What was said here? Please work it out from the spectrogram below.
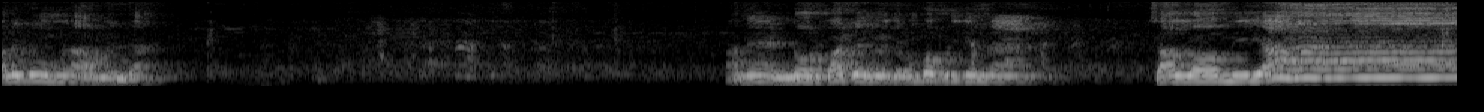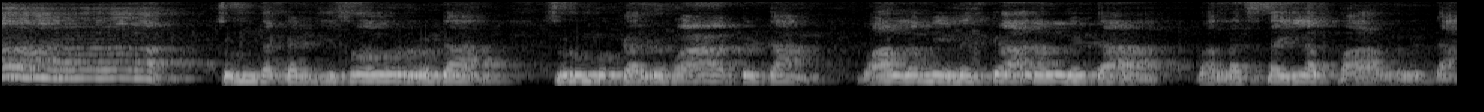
அழுகவும் முடியல. அவனும் தான் அண்ணே இன்னொரு பாட்டு எங்களுக்கு ரொம்ப பிடிக்கும்ண்ணே சலோமியா சுண்ட கஞ்சி சோறுடா சுரும்பு கருவாடுடா வாழ மீனுக்கு அல்லுடா வர ஸ்டைல பாருடா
